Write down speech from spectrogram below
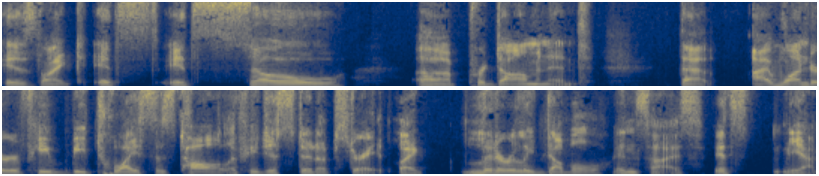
is like it's it's so uh predominant that i wonder if he'd be twice as tall if he just stood up straight like literally double in size it's yeah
